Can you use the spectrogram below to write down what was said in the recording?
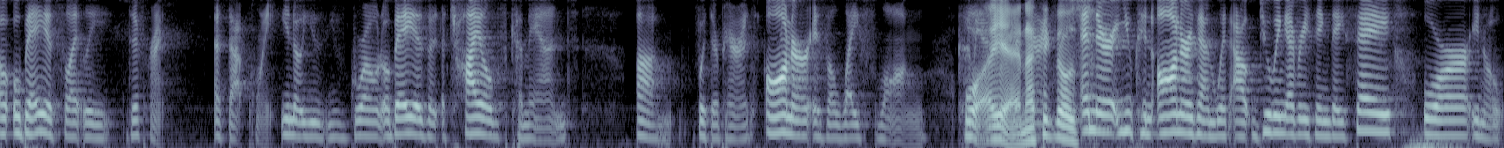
obey is slightly different at that point. You know, you you've grown. Obey is a, a child's command um, with their parents. Honor is a lifelong. Well, command with yeah, and I think those- and there you can honor them without doing everything they say, or you know,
